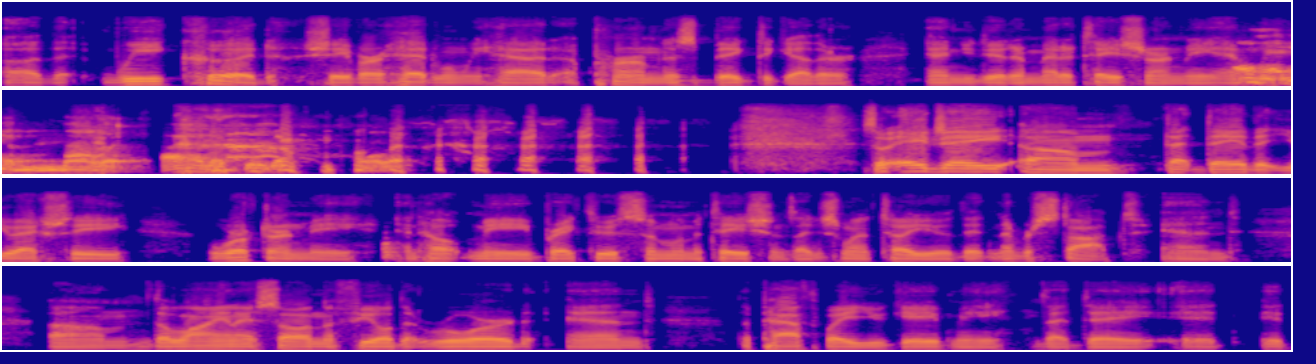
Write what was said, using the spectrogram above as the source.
uh, that we could shave our head when we had a perm this big together, and you did a meditation on me. And I had a mullet. I had a big mullet. so AJ, um, that day that you actually worked on me and helped me break through some limitations, I just want to tell you that never stopped. And um, the lion I saw in the field that roared and the pathway you gave me that day, it it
